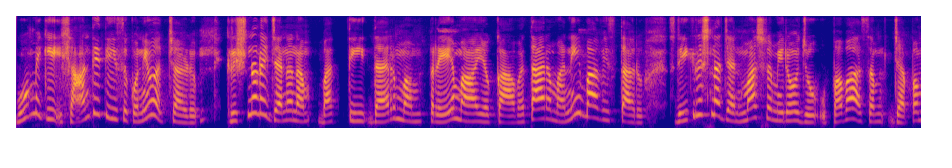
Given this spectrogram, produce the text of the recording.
భూమికి శాంతి తీసుకొని వచ్చాడు. కృష్ణుడి జననం భక్తి ధర్మం ప్రేమ యొక్క అవతారం అని భావిస్తారు. శ్రీకృష్ణ జన్మాష్టమి రోజు ఉపవాసం జపం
